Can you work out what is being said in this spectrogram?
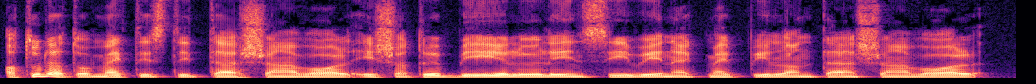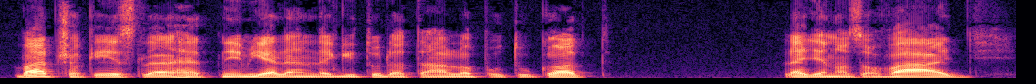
A tudatom megtisztításával és a többi élőlény szívének megpillantásával bárcsak észlelhetném jelenlegi tudatállapotukat, legyen az a vágy,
